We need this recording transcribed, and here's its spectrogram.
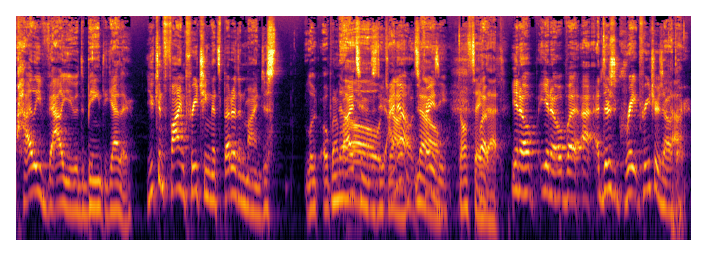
highly value the being together. You can find preaching that's better than mine. Just look open up No, itunes dude. I know it's no, crazy. don't say But, that. you know you know but I, there's great preachers out there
